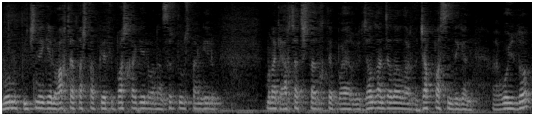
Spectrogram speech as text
болуп ичине келип акча таштап кетип башка келип анан сыртыбыздан келип мынакей акча таштадык деп баягы бир жалган жалаларды жаппасын деген ойдо.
